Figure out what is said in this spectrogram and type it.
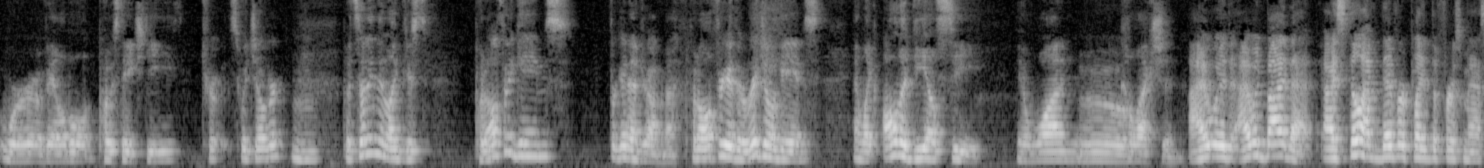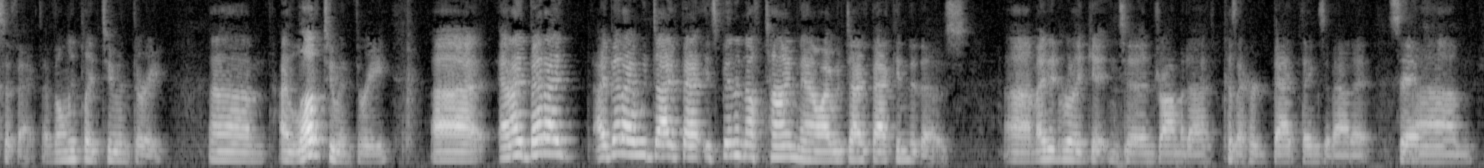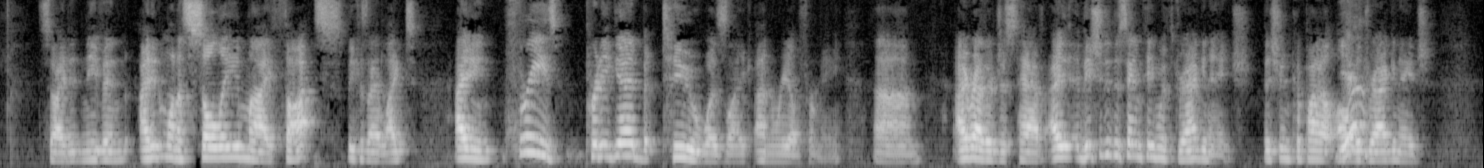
were available post HD tr- switch over. Mhm. But something that like just put all three games, forget Andromeda, put all three of the original games and like all the DLC in one Ooh. collection. I would I would buy that. I still have never played the first Mass Effect. I've only played two and three. Um, I love two and three, uh, and I bet I I bet I would dive back. It's been enough time now. I would dive back into those. Um, I didn't really get into Andromeda because I heard bad things about it. Same. Um, so I didn't even I didn't want to sully my thoughts because I liked. I mean, three's pretty good, but two was like unreal for me. Um, I rather just have. I they should do the same thing with Dragon Age. They shouldn't compile all Yeah. the Dragon Age.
